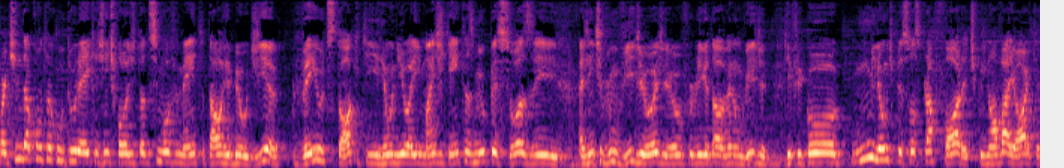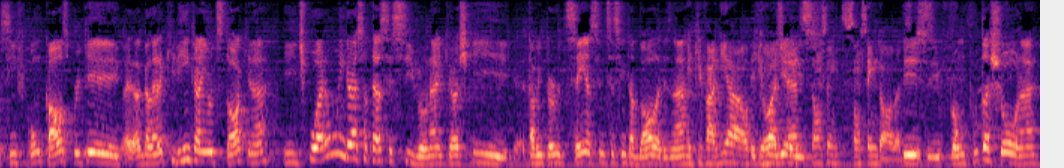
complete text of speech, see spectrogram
Partindo da contracultura aí que a gente falou de todo esse movimento tal, rebeldia, veio o Woodstock que reuniu aí mais de 500 mil pessoas e a gente viu um vídeo hoje, eu o Formiga tava vendo um vídeo que ficou um milhão de pessoas pra fora, tipo em Nova York, assim, ficou um caos porque a galera queria entrar em Woodstock, né? E tipo, era um ingresso até acessível, né? Que eu acho que tava em torno de 100 a 160 dólares, né? Equivalia ao que Equivalia hoje é- isso. são, 100, são 100 dólares. Isso, e foi um puta show, né?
